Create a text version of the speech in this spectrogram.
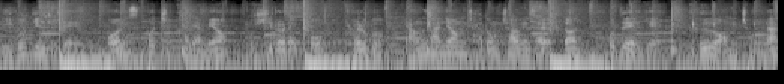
미국인 주제에 뭔 스포츠카냐며 무시를 했고 결국 양산형 자동차 회사였던 포드에게 그 엄청난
